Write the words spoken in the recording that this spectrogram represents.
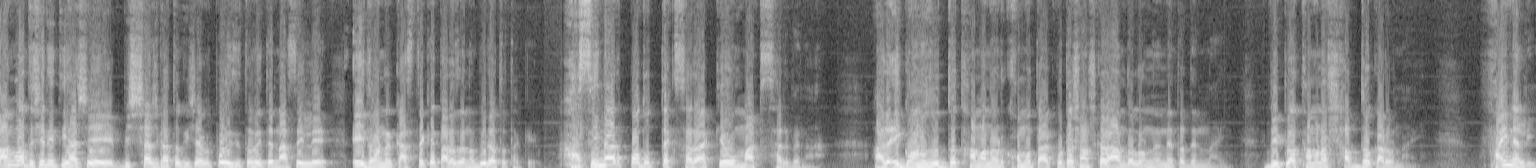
বাংলাদেশের ইতিহাসে বিশ্বাসঘাতক হিসেবে পরিচিত হইতে না চাইলে এই ধরনের কাজ থেকে তারা যেন বিরত থাকে। হাসিনার পদত্যাগ ছাড়া কেউ মাঠ ছাড়বে না। আর এই গণযুদ্ধ থামানোর ক্ষমতা কোটা সংস্কার আন্দোলনের নেতাদের নাই। বিপ্লব থামানোর সাধ্য কারও নাই। ফাইনালি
